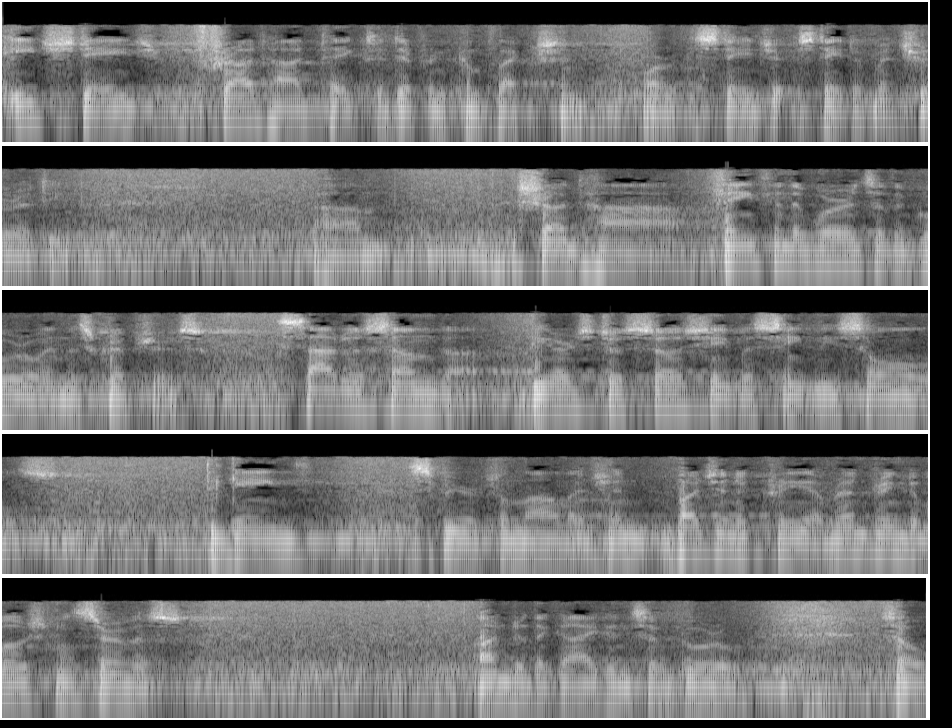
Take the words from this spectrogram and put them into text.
Each stage, Shraddha takes a different complexion or stage, state of maturity. Um, Shraddha, faith in the words of the Guru and the scriptures. Sadhu Sangha, the urge to associate with saintly souls to gain spiritual knowledge. And Bhajana Kriya, rendering devotional service under the guidance of Guru. So,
